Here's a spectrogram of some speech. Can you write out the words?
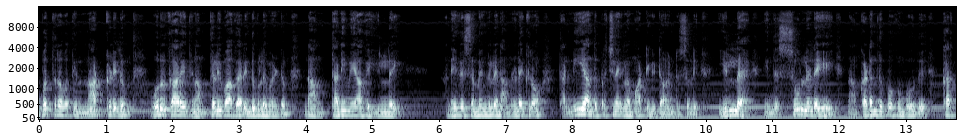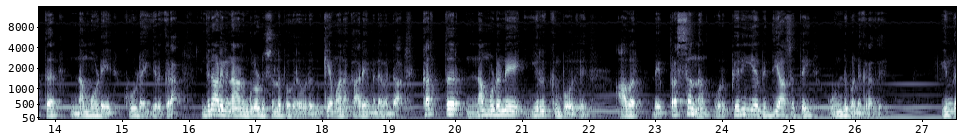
உபத்திரவத்தின் நாட்களிலும் ஒரு காரியத்தை நாம் தெளிவாக அறிந்து கொள்ள வேண்டும். நாம் தனிமையாக இல்லை. அநேக சமயங்களில் நாம் நினைக்கிறோம் தனியாக அந்த பிரச்சனைகளை மாட்டிக்கிட்டோம் என்று சொல்லி. இல்லை இந்த சூழ்நிலையை நாம் கடந்து போகும்போது கர்த்தர் நம்மோடே கூட இருக்கிறார். இந்த நாளில் நான் உங்களோடு சொல்ல போகிற ஒரு முக்கியமான காரியம் என்னவென்றால் கர்த்தர் நம்முடனே இருக்கும்போது அவருடைய பிரசன்னம் ஒரு பெரிய வித்தியாசத்தை உண்டு பண்ணுகிறது. இந்த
